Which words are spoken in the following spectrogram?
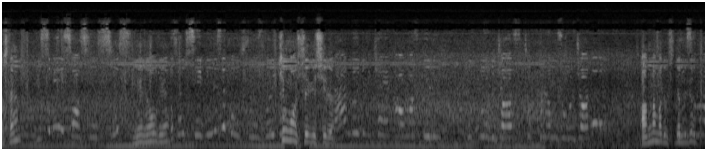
Efendim? Nasıl bir insansınız siz? Niye ne oldu ya? Az önce sevgilinizle konuştunuz. Duydum. Kim var sevgilisiyle? Ben duydum hikaye kalmaz ölüm. Mutlu olacağız. Çok paramız olacak. Anlamadım siz ne Bu diyorsun? insanın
